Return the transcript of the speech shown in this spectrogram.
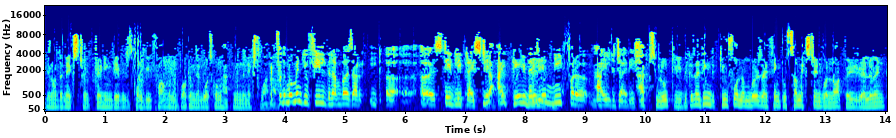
you know, the next uh, trading day is going to be far more important than what's going to happen in the next one. But for the moment, you feel the numbers are uh, uh, stably priced. Yeah, I clearly there believe there is no need for a wild gyration. Absolutely, because I think the Q4 numbers, I think to some extent, were not very relevant.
